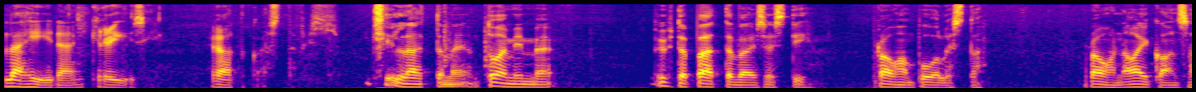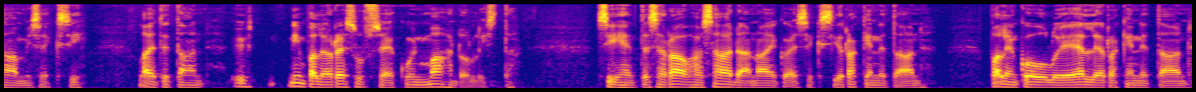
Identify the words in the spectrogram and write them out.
lähi kriisi ratkaistavissa? Sillä, että me toimimme yhtä päättäväisesti rauhan puolesta rauhan aikaansaamiseksi. Laitetaan yht, niin paljon resursseja kuin mahdollista siihen, että se rauha saadaan aikaiseksi. Rakennetaan paljon kouluja, jälleen rakennetaan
